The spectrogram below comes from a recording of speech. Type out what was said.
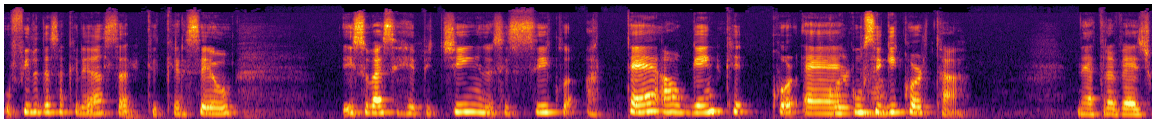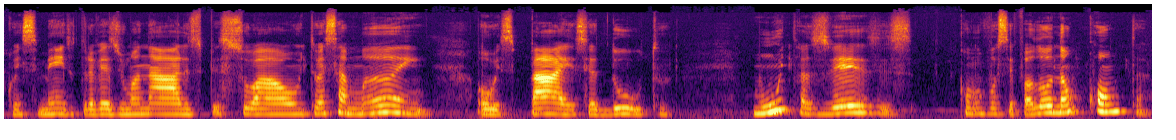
o filho dessa criança que cresceu, isso vai se repetindo, esse ciclo, até alguém que, é, cortar. conseguir cortar. Né, através de conhecimento, através de uma análise pessoal. Então, essa mãe, ou esse pai, esse adulto, muitas vezes, como você falou, não conta.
